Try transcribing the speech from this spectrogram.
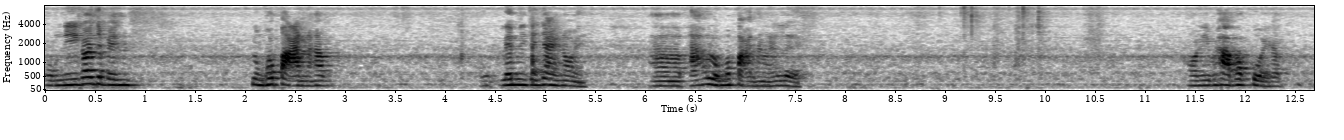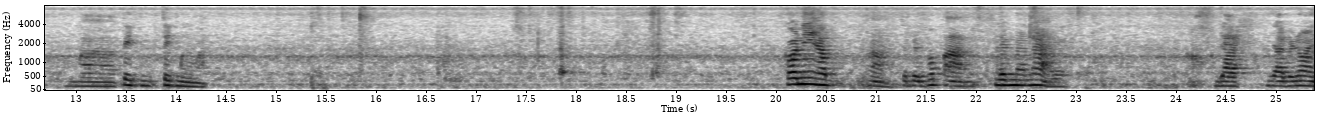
องค์นี้ก็จะเป็นหลวงพ่อปานนะครับ เล่มนี้จะใหญ่หน่อย อ่า พระหลวงพ่อปานทั้งนั้นเลย เอานี้พระพ่อกลวยครับ มาติดติดมือมาก็นี่ครับ อ่า จะเป็นพ่อปานเล่มหน้าหน้าเลยยายยายไปหน่อย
